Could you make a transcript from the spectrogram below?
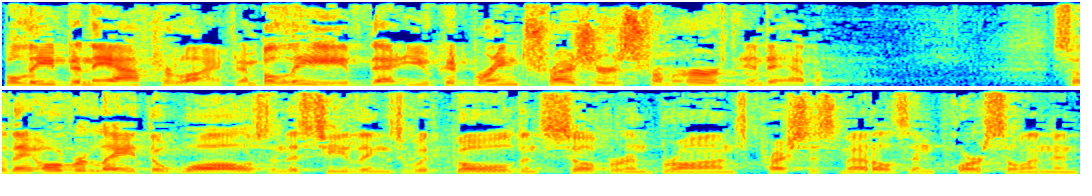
believed in the afterlife and believed that you could bring treasures from earth into heaven. So they overlaid the walls and the ceilings with gold and silver and bronze, precious metals and porcelain and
